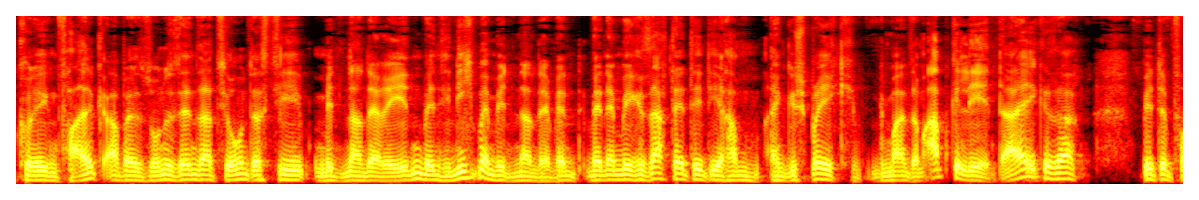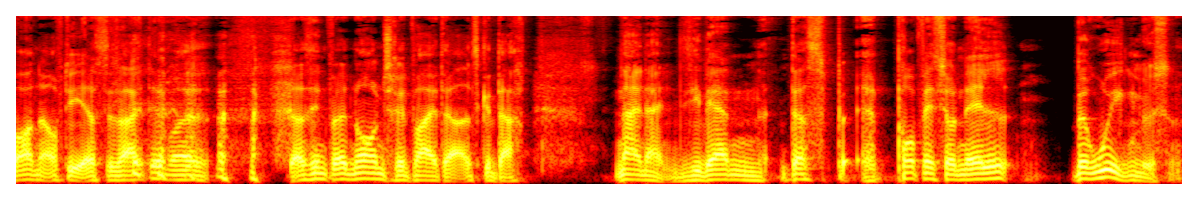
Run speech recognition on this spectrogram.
Kollegen Falk, aber so eine Sensation, dass die miteinander reden, wenn sie nicht mehr miteinander, wenn, wenn er mir gesagt hätte, die haben ein Gespräch gemeinsam abgelehnt, da hätte ich gesagt, bitte vorne auf die erste Seite, weil da sind wir noch einen Schritt weiter als gedacht. Nein, nein, sie werden das äh, professionell beruhigen müssen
